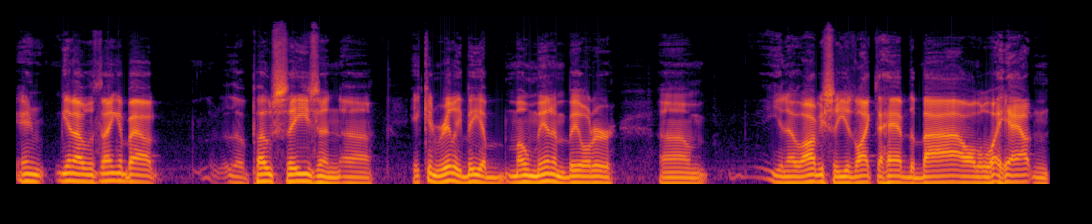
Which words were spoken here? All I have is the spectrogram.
And, you know, the thing about the postseason, uh, it can really be a momentum builder. Um, you know, obviously you'd like to have the bye all the way out and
